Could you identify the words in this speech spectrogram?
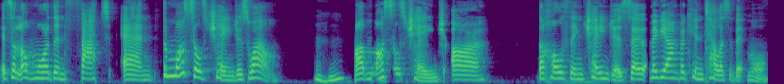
It's a lot more than fat, and the muscles change as well. Mm-hmm. Our muscles change, our the whole thing changes. So maybe Amber can tell us a bit more.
